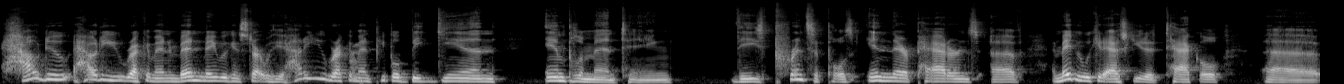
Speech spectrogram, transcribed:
how do how do you recommend? And Ben, maybe we can start with you. How do you recommend people begin implementing these principles in their patterns of? And maybe we could ask you to tackle uh,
